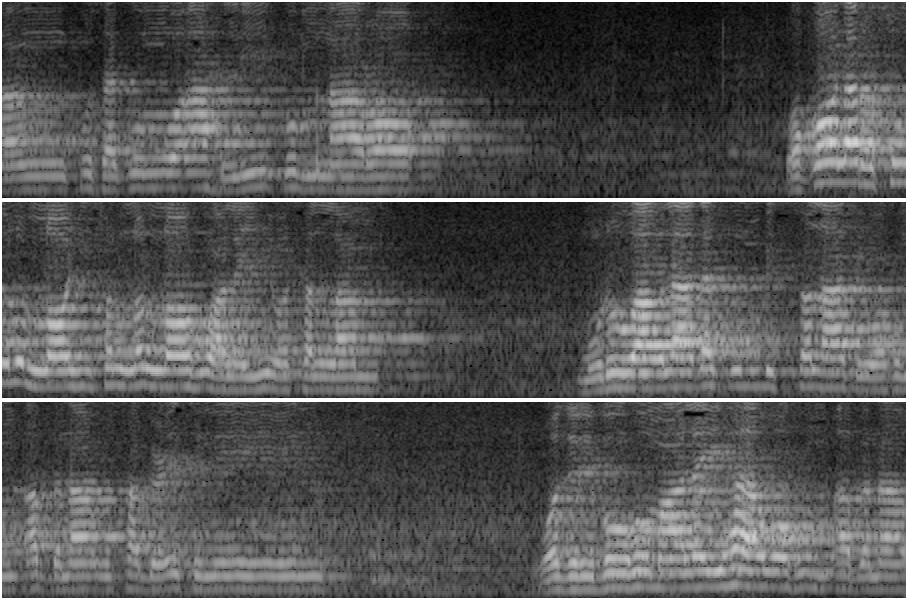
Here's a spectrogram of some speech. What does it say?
أنفسكم وأهليكم نارا. وقال رسول الله صلى الله عليه وسلم مروا أولادكم بالصلاة وهم أبناء سبع سنين. واضربوهم عليها وهم أبناء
